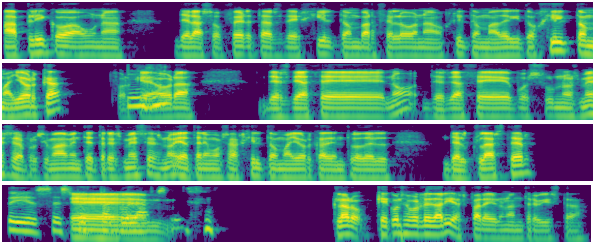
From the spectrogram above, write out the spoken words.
aplico a una de las ofertas de Hilton Barcelona o Hilton Madrid o Hilton Mallorca, porque ahora desde hace, ¿no? Desde hace pues unos meses, aproximadamente tres meses, ¿no? Ya tenemos a Hilton Mallorca dentro del, del clúster. Sí, es espectacular. Em, claro, ¿qué consejos le darías para ir a una entrevista?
